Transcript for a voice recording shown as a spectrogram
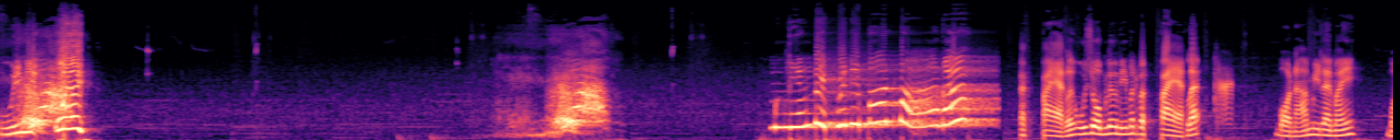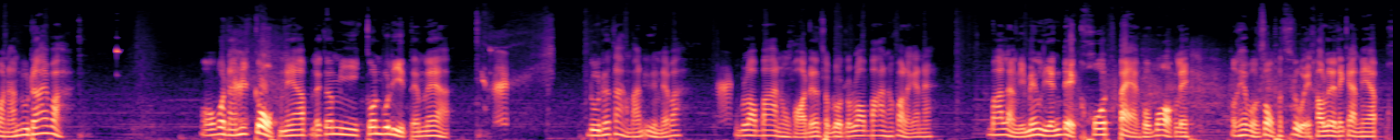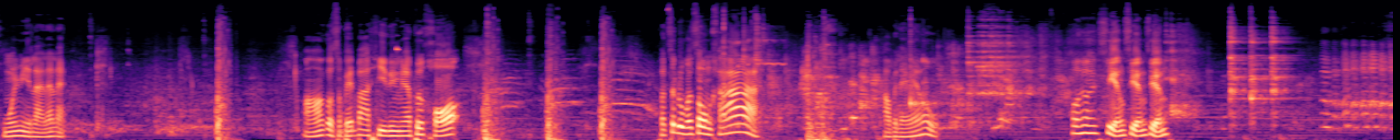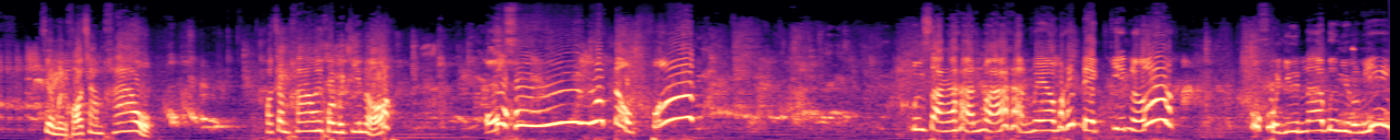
อุ้ยมียอุ้ย แล้วคุณผู้ชมเรื่องนี้มันแปลกๆแล้วบ่อน้ำมีอะไรไหมบ่อน้ำดูได้ว่ะโอ้บ่อน้ำมีกบนะครับแล้วก็มีก้นบุหรี่เต็มเลยอะดูหน้าต่างบ้านอื่นได้ปะรอบบ้านผมขอเดินสำรวจรอบๆบ้านเขาก่อนเลยกันนะบ้านหลังนี้แม่งเลี้ยงเด็กโคตรแปลกผมบอกเลยโอเคผมส่งพัสดุให้เขาเลยแล้วกันนะครับคงไม่มีอะไรแล้วแหละอ๋อกดสเปซบาร์ทีนึงนะเพื่อเคาะพัสดุมาส่งค่ะเอาไปแล้วเฮ้ยเสียงเสียงเสียง สียงเหมือนขอชามข้าวขอชามข้าวให้คนมากินเหรอ โอ้โห what the fuck มึงสั่งอาหารหมาอาหารแมวมาให้เด็กกินเหรอ โอ้โห ยืนหน้าบึ้งอยู่ตรงนี้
